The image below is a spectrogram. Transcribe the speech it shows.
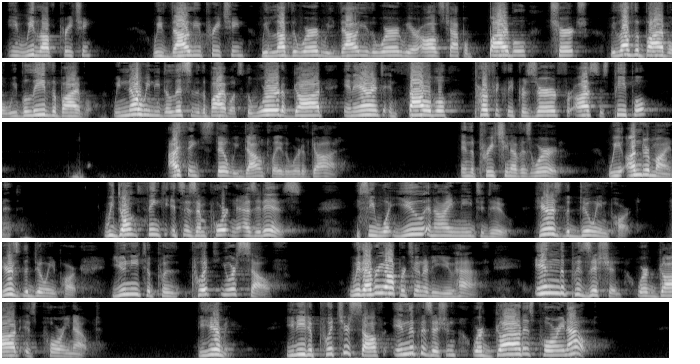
we love preaching. We value preaching. We love the Word. We value the Word. We are Olives Chapel Bible Church. We love the Bible. We believe the Bible. We know we need to listen to the Bible. It's the Word of God, inerrant, infallible, perfectly preserved for us as people. I think still we downplay the Word of God in the preaching of His Word. We undermine it. We don't think it's as important as it is. You see, what you and I need to do, here's the doing part. Here's the doing part. You need to put yourself, with every opportunity you have, in the position where God is pouring out. Do you hear me? You need to put yourself in the position where God is pouring out.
